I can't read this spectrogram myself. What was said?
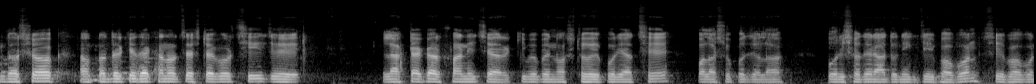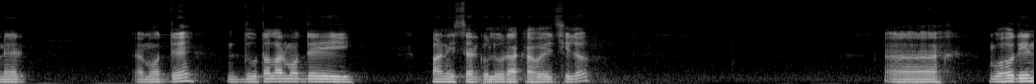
দর্শক, আপনাদেরকে দেখানোর চেষ্টা করছি যে লাখ টাকার ফার্নিচার কীভাবে নষ্ট হয়ে পড়ে আছে পলাশ উপজেলা পরিষদের আধুনিক যে ভবন, সেই ভবনের মধ্যে, দোতলার মধ্যে এই ফার্নিচারগুলো রাখা হয়েছিল। বহুদিন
